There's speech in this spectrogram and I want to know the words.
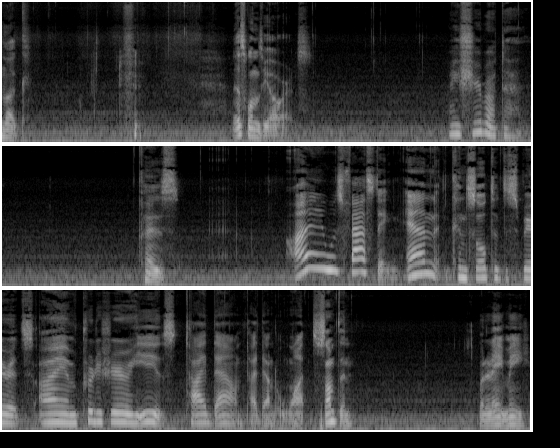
Look. this one's yours. Are you sure about that? Because I was fasting and consulted the spirits. I am pretty sure he is tied down. Tied down to what? Something. But it ain't me.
